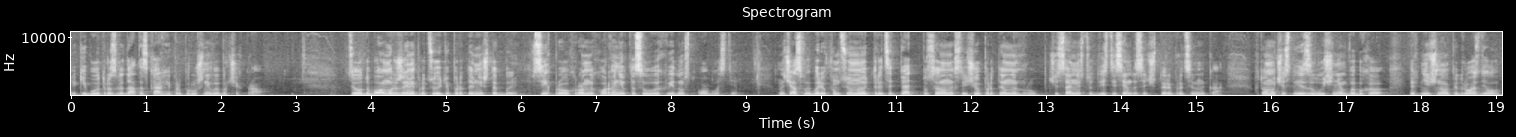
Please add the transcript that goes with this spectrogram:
які будуть розглядати скарги про порушення виборчих прав. В цілодобовому режимі працюють оперативні штаби всіх правоохоронних органів та силових відомств області. На час виборів функціонують 35 посилених слідчо-оперативних груп чисельністю 274 працівника, в тому числі з залученням вибухотехнічного підрозділу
